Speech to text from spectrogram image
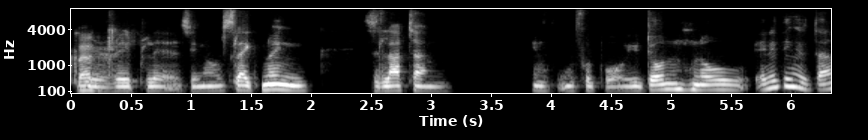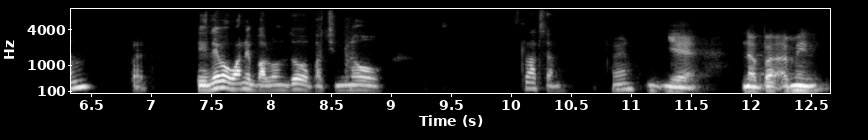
great players. You know, it's like knowing Zlatan in, in football. You don't know anything is done, but you never won a Ballon d'Or, but you know Zlatan, right? Yeah, no, but I mean,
